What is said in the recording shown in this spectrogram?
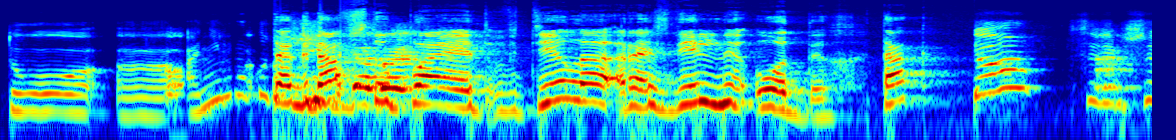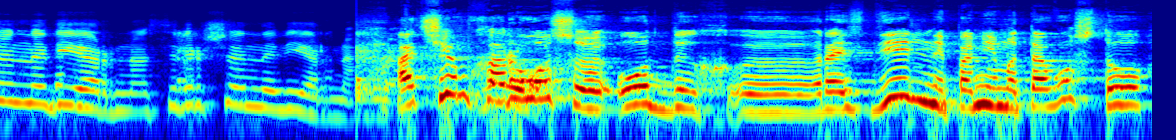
то э, они могут... Тогда вступает в дело раздельный отдых, так? Да, совершенно верно, совершенно верно. А чем хороший отдых э, раздельный, помимо того, что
